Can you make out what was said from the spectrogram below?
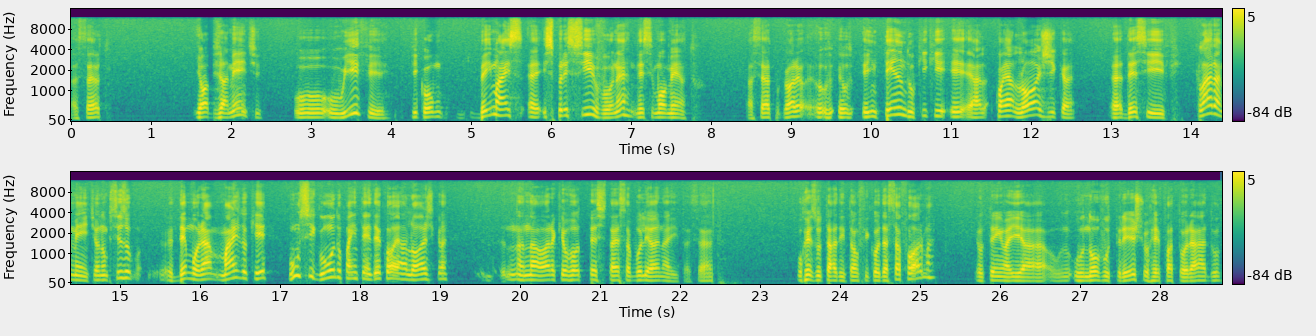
tá certo? E, obviamente, o, o if ficou bem mais expressivo né, nesse momento. Tá certo? Agora eu, eu, eu entendo o que, que é, qual é a lógica é, desse if. Claramente, eu não preciso demorar mais do que um segundo para entender qual é a lógica na hora que eu vou testar essa booleana aí, tá certo? O resultado, então, ficou dessa forma. Eu tenho aí a, o, o, novo trecho refatorado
